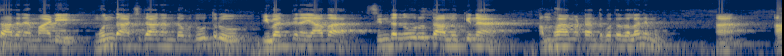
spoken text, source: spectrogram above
ಸಾಧನೆ ಮಾಡಿ ಮುಂದೆ ಚಿದಾನಂದ ದೂತರು ಇವತ್ತಿನ ಯಾವ ಸಿಂಧನೂರು ತಾಲೂಕಿನ ಅಂಬಾಮಠ ಅಂತ ಗೊತ್ತದಲ್ಲ ನಿಮಗೆ? ಆ ಆ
